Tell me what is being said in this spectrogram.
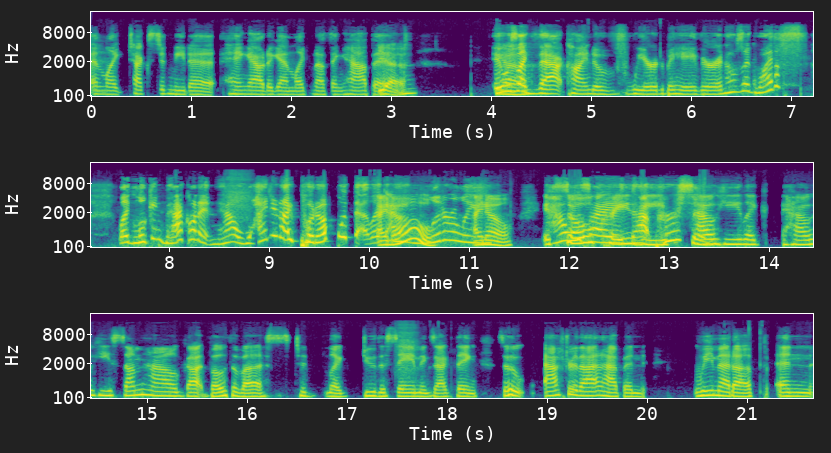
and like texted me to hang out again like nothing happened. yeah It was like that kind of weird behavior. And I was like, why the f-? like looking back on it now, why did I put up with that? Like I know. literally I know. It's how so was I crazy that person? how he like how he somehow got both of us to like do the same exact thing. So after that happened, we met up and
